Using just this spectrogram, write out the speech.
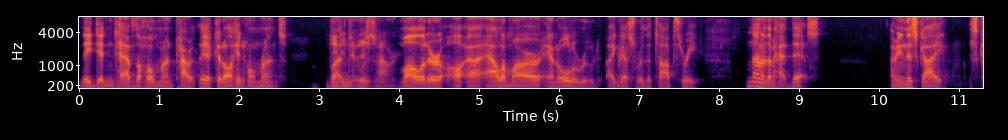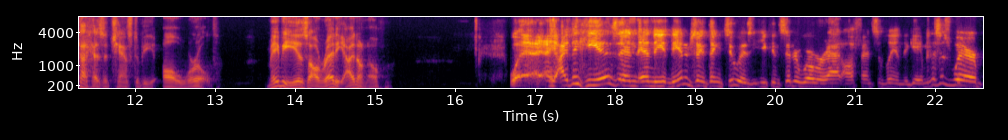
They didn't have the home run power. They could all hit home runs. They but it was power. Molitor, uh, Alomar, and Olerud, I right. guess, were the top three. None of them had this. I mean, this guy, this guy has a chance to be all world. Maybe he is already. I don't know. Well, I, I, think he is, and and the the interesting thing too is you consider where we're at offensively in the game, and this is where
